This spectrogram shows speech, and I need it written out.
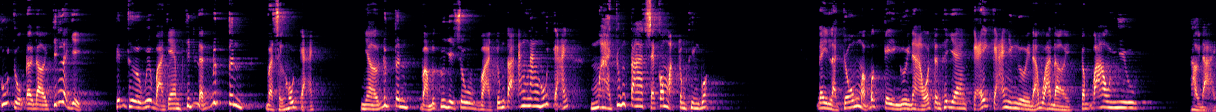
cứu chuộc đời đời chính là gì? Kính thưa quý bà chị em, chính là đức tin và sự hối cải. Nhờ đức tin vào đức chúa giêsu và chúng ta ăn năn hối cải mà chúng ta sẽ có mặt trong thiên quốc. Đây là chốn mà bất kỳ người nào ở trên thế gian, kể cả những người đã qua đời trong bao nhiêu thời đại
